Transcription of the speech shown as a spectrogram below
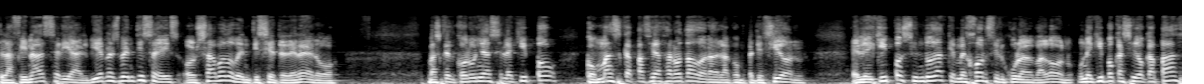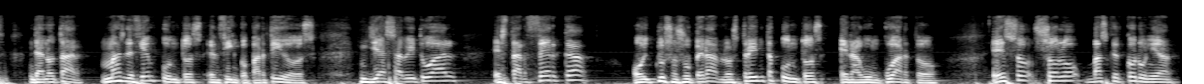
La final sería el viernes 26 o el sábado 27 de enero. Básquet Coruña es el equipo con más capacidad anotadora de la competición. El equipo sin duda que mejor circula el balón. Un equipo que ha sido capaz de anotar más de 100 puntos en 5 partidos. Ya es habitual estar cerca o incluso superar los 30 puntos en algún cuarto. Eso solo Básquet Coruña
